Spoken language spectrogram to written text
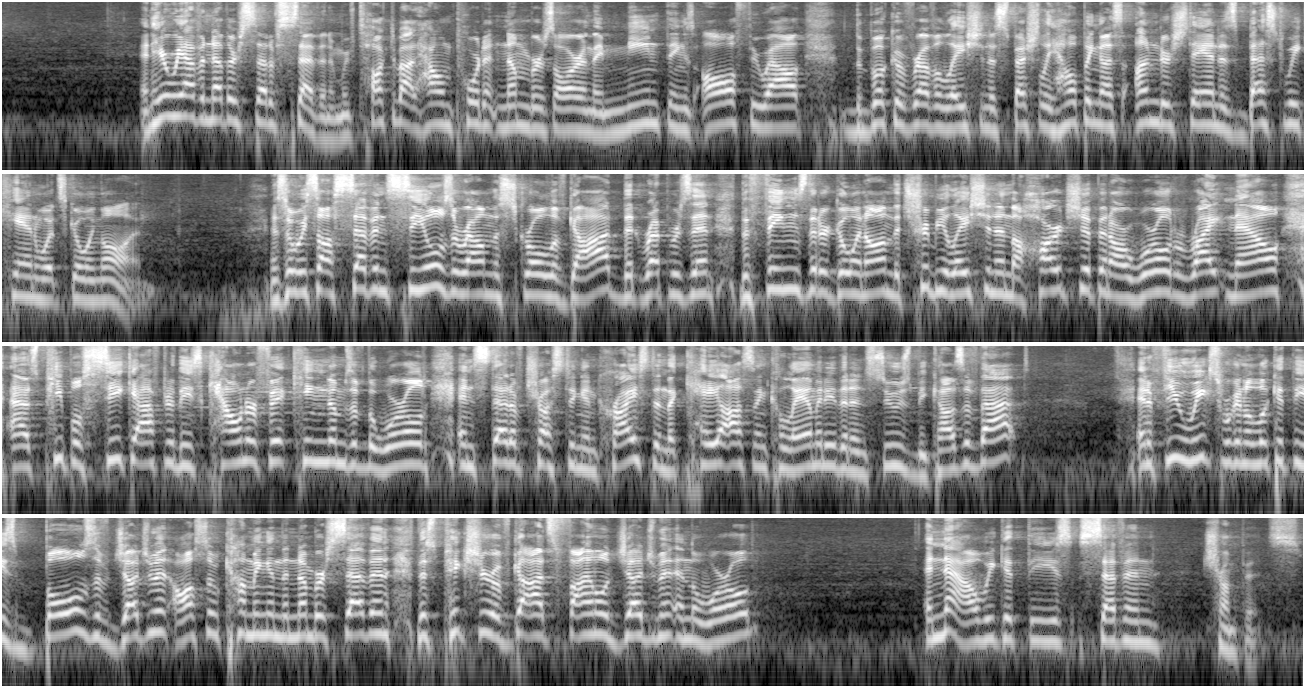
And here we have another set of seven. And we've talked about how important numbers are, and they mean things all throughout the book of Revelation, especially helping us understand as best we can what's going on. And so we saw seven seals around the scroll of God that represent the things that are going on, the tribulation and the hardship in our world right now as people seek after these counterfeit kingdoms of the world instead of trusting in Christ and the chaos and calamity that ensues because of that. In a few weeks, we're going to look at these bowls of judgment, also coming in the number seven, this picture of God's final judgment in the world. And now we get these seven trumpets.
